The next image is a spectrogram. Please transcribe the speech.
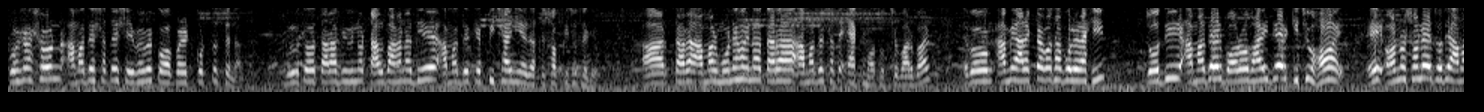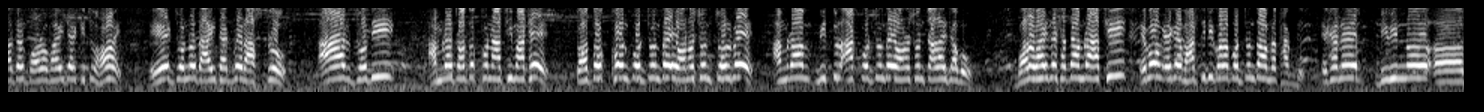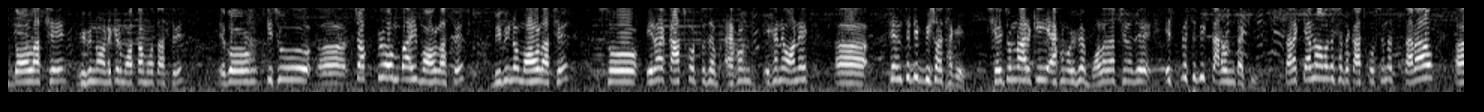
প্রশাসন আমাদের সাথে সেইভাবে কোঅপারেট করতেছে না। মূলত তারা বিভিন্ন টালবাহানা দিয়ে আমাদেরকে পিছায় নিয়ে যাচ্ছে সব কিছু থেকে। আর তারা, আমার মনে হয় না তারা আমাদের সাথে একমত হচ্ছে বারবার। এবং আমি আরেকটা কথা বলে রাখি, যদি আমাদের বড় ভাইদের কিছু হয়, এই অনশনে যদি আমাদের বড় ভাইদের কিছু হয়, এর জন্য দায়ী থাকবে রাষ্ট্র। আর যদি আমরা যতক্ষণ আছি মাঠে, ততক্ষণ পর্যন্ত এই অনশন চলবে আমরা মৃত্যুর আগ পর্যন্ত এই অনশন চালাই যাব। বড় ভাইদের সাথে আমরা আছি এবং একে ভার্সিটি করা পর্যন্ত আমরা থাকব। এখানে বিভিন্ন দল আছে, বিভিন্ন অনেকের মতামত আছে এবং কিছু চক্রবাহী মহল আছে, বিভিন্ন মহল আছে। সো এরা কাজ করতেছে। এখন এখানে অনেক সেন্সিটিভ বিষয় থাকে। সেই জন্য আর কি এখন ওইভাবে বলা যাচ্ছে না যে স্পেসিফিক কারণটা কি। তারা কেন আমাদের সাথে কাজ করছে না? তারাও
